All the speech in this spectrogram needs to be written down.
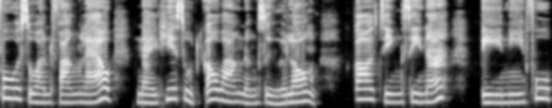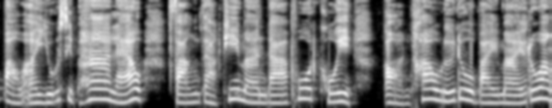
ฟู่ส่วนฟังแล้ว ในที่สุดก็วางหนังสือลง ก็จริงสินะ ปีนี้ฟู่เป่าอายุ 15 แล้ว ฟังจากที่มารดาพูดคุย ก่อนเข้าฤดูใบไม้ร่วง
